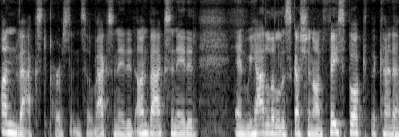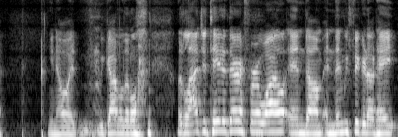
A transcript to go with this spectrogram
unvaxxed person, so vaccinated, unvaccinated, and we had a little discussion on Facebook that kind of, you know, it we got a little, little agitated there for a while, and um, and then we figured out, hey,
